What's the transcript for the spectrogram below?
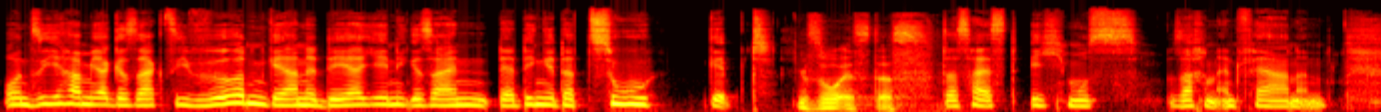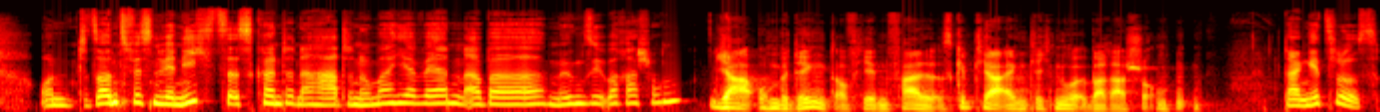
Und Sie haben ja gesagt, Sie würden gerne derjenige sein, der Dinge dazu gibt. So ist es. Das heißt, ich muss Sachen entfernen. Und sonst wissen wir nichts. Es könnte eine harte Nummer hier werden, aber mögen Sie Überraschungen? Ja, unbedingt, auf jeden Fall. Es gibt ja eigentlich nur Überraschungen. Dann geht's los.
